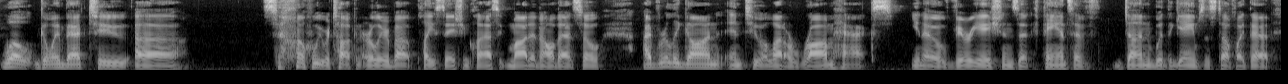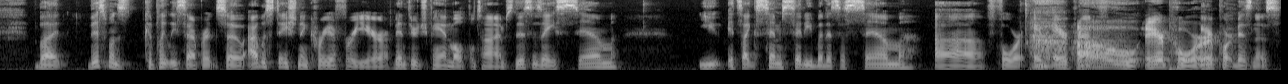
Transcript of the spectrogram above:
well, going back to uh so we were talking earlier about PlayStation Classic mod and all that. So I've really gone into a lot of ROM hacks, you know, variations that fans have done with the games and stuff like that. But this one's completely separate. So I was stationed in Korea for a year. I've been through Japan multiple times. This is a sim you it's like Sim City, but it's a sim uh, for an aircraft Oh, airport. airport business.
